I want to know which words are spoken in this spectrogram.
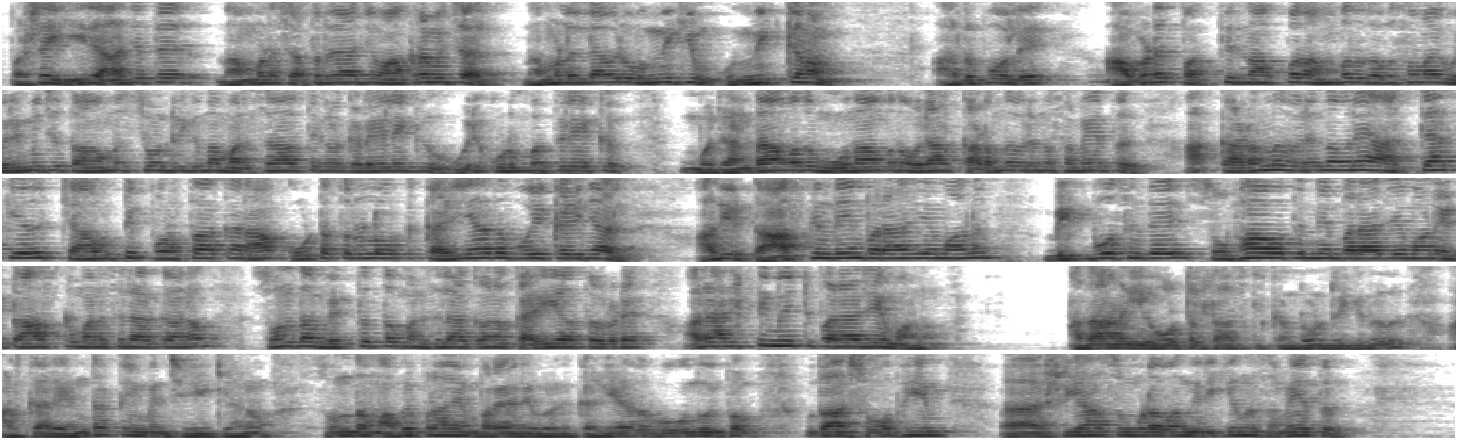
പക്ഷേ ഈ രാജ്യത്തെ നമ്മുടെ ശത്രുരാജ്യം ആക്രമിച്ചാൽ നമ്മളെല്ലാവരും ഒന്നിക്കും ഒന്നിക്കണം. അതുപോലെ അവിടെ പത്ത് നാൽപ്പത് അമ്പത് ദിവസമായി ഒരുമിച്ച് താമസിച്ചുകൊണ്ടിരിക്കുന്ന മത്സരാർത്ഥികൾക്കിടയിലേക്ക് ഒരു കുടുംബത്തിലേക്ക് രണ്ടാമത് മൂന്നാമത് ഒരാൾ കടന്നു വരുന്ന സമയത്ത് ആ കടന്നു വരുന്നവനെ അറ്റാക്ക് ചെയ്ത് ചവിട്ടി പുറത്താക്കാൻ ആ കൂട്ടത്തിലുള്ളവർക്ക് കഴിയാതെ പോയി കഴിഞ്ഞാൽ അത് ഈ ടാസ്കിന്റെയും പരാജയമാണ് ബിഗ് ബോസിന്റെ സ്വഭാവത്തിന്റെയും പരാജയമാണ് ഈ ടാസ്ക് മനസ്സിലാക്കാനോ സ്വന്തം വ്യക്തിത്വം മനസ്സിലാക്കാനോ കഴിയാത്തവരുടെ ഒരു അൾട്ടിമേറ്റ് പരാജയമാണ്. അതാണ് ഈ ഹോട്ടൽ ടാസ്കിൽ കണ്ടുകൊണ്ടിരിക്കുന്നത്. ആൾക്കാരെ എന്റർടൈൻമെന്റ് ചെയ്യിക്കാനോ സ്വന്തം അഭിപ്രായം പറയാനോ ഇവർക്ക് കഴിയാതെ പോകുന്നു. ഇപ്പം ഉദാ ശോഭയും ഷിയാസും കൂടെ വന്നിരിക്കുന്ന സമയത്ത്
